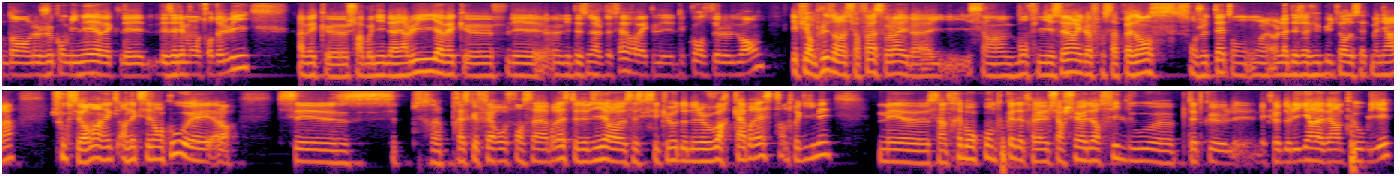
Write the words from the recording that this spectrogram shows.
dans, le jeu combiné avec les, éléments autour de lui, avec euh, Charbonnier derrière lui, avec euh, les, les dézonnages de Fèvre, avec les, courses de Le Doiron. Et puis en plus dans la surface, voilà, il a, il, c'est un bon finisseur. Il offre sa présence, son jeu de tête. On, on l'a déjà vu buteur de cette manière-là. Je trouve que c'est vraiment un, un, excellent coup. Et alors. C'est presque faire offense à Brest de dire c'est curieux de ne le voir qu'à Brest entre guillemets mais euh, c'est un très bon coup en tout cas d'être allé le chercher à Huddersfield où euh, peut-être que les, clubs de Ligue 1 l'avaient un peu oublié.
